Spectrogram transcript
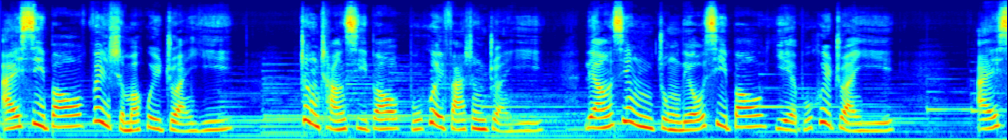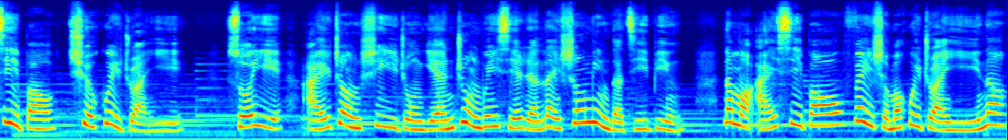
癌细胞为什么会转移？正常细胞不会发生转移，良性肿瘤细胞也不会转移，癌细胞却会转移。所以，癌症是一种严重威胁人类生命的疾病。那么，癌细胞为什么会转移呢？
